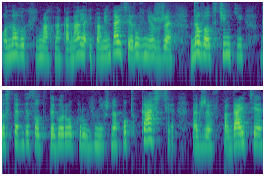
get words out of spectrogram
o nowych filmach na kanale i pamiętajcie również, że nowe odcinki dostępne są od tego roku również na podcaście. Także wpadajcie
